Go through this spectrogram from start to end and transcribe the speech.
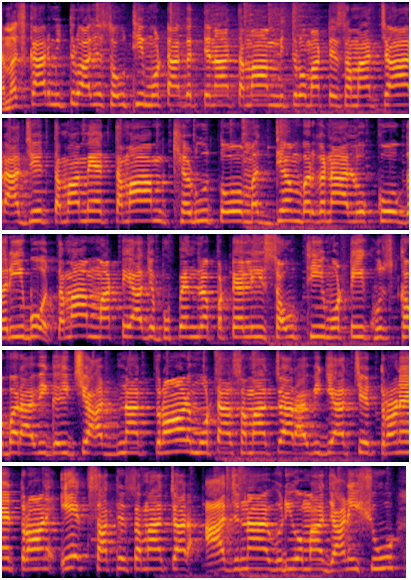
નમસ્કાર મિત્રો, આજે સૌથી મોટા અગત્યના તમામ મિત્રો માટે સમાચાર. આજે તમામે તમામ ખેડૂતો, મધ્યમ વર્ગના લોકો, ગરીબો તમામ માટે આજે ભૂપેન્દ્ર પટેલની સૌથી મોટી ખુશખબર આવી ગઈ છે. આજના ત્રણ મોટા સમાચાર આવી ગયા છે. ત્રણે ત્રણ, એક સાથે સમાચાર આજના વિડીયોમાં જાણીશું.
